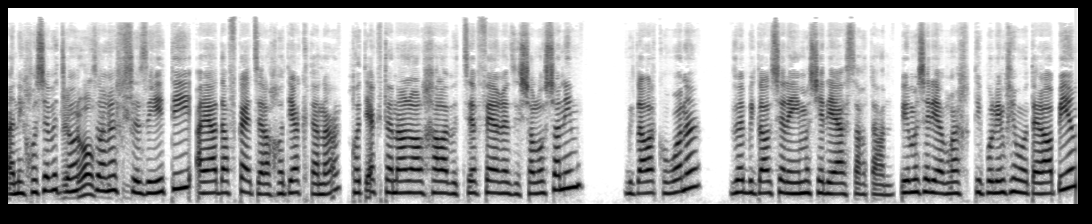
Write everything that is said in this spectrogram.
אני חושבת שעוד צורך שזיהיתי היה דווקא אצל אחותי הקטנה. אחותי הקטנה לא הלכה לבית ספר איזה שלוש שנים בגלל הקורונה ובגלל שלאימא שלי היה סרטן. ואימא שלי עברה טיפולים כימותרפיים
